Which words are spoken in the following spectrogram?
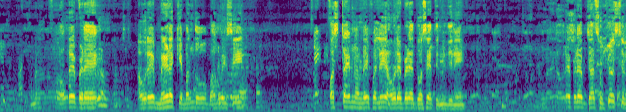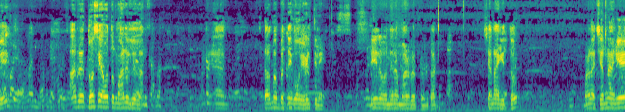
ನಾನು ಅವರೇ ಬೆಳೆ, ಅವರೇ ಮೇಳಕ್ಕೆ ಬಂದು ಭಾಗವಹಿಸಿ. ಫಸ್ಟ್ ಟೈಮ್ ನನ್ನ ಲೈಫಲ್ಲಿ ಅವರೇ ಬೆಳೆ ದೋಸೆ ತಿಂದಿದ್ದೀನಿ. ಅವರೇ ಬೆಳೆ ಜಾಸ್ತಿ ಉಪಯೋಗಿಸ್ತೀವಿ. ಆದ್ರೆ ದೋಸೆ ಯಾವತ್ತು ಮಾಡಿರ್ಲಿಲ್ಲ. ಧರ್ಮಪತ್ನಿಗೆ ಹೋಗಿ ಹೇಳ್ತೀನಿ. ನೀನು ಒಂದಿನ ಮಾಡಬೇಕು ಅಂತ. ಚೆನ್ನಾಗಿತ್ತು. ಬಹಳ ಚೆನ್ನಾಗಿ.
